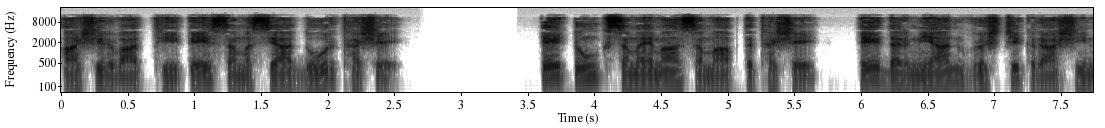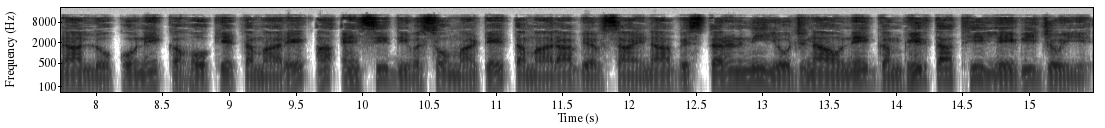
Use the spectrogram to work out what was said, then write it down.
આશીર્વાદથી તે સમસ્યા દૂર થશે. તે ટૂંક સમયમાં સમાપ્ત થશે. તે દરમિયાન વૃશ્ચિક રાશિના લોકોને કહો કે તમારે આ એંસી દિવસો માટે તમારા વ્યવસાયના વિસ્તરણની યોજનાઓને ગંભીરતાથી લેવી જોઈએ.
